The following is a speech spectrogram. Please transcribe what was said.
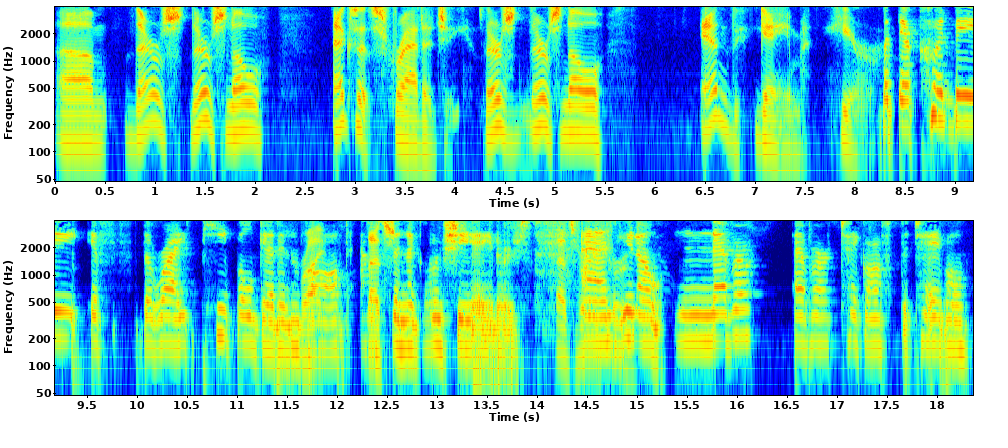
Um, there's there's no exit strategy. There's there's no end game here. But there could be if the right people get involved right. as that's, the negotiators. That's very and true. you know, never ever take off the table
